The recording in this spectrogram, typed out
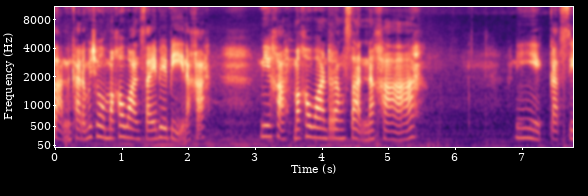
สรรค์ค่ะท่านผู้ชมมัคควานไซส์เบบีนะคะ นี่ค่ะมัคควานรังสรรค์นะคะ นี่กัดสี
